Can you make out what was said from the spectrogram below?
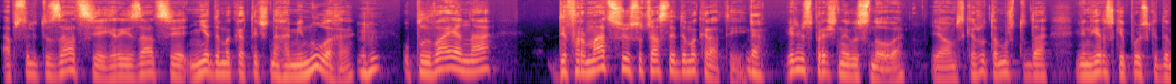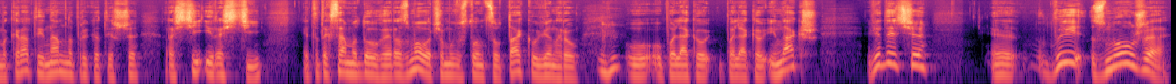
абсалютызацыя гераізацыя недэмакратычнага мінулага уплывае на дэфармацыю сучаснай дэмакратыі Да. вельмі спрэчная выснова я вам скажу таму что да венгерскай польскай дэмакратыі нам напрыклад яшчэ расці і расці. Это таксама доўгая размова чаму у эстонцаў так у венграў у, у палякаў палякаў інакш. Ведаеце э, вы зноў жа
